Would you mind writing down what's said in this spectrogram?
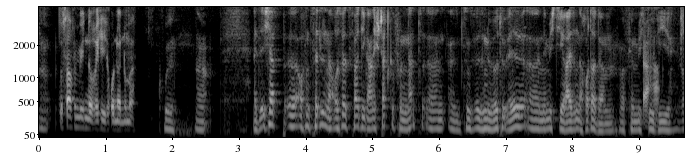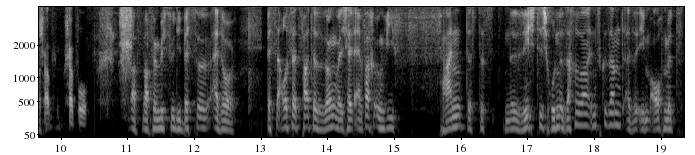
Ja. Das war für mich eine richtig runde Nummer. Cool. Ja. Also ich habe äh, auf dem Zettel eine Auswärtsfahrt, die gar nicht stattgefunden hat, äh, also beziehungsweise eine virtuell, äh, nämlich die Reise nach Rotterdam. War für mich so Aha, die, war, Chapeau. War, war für mich so die beste, also beste Auswärtsfahrt der Saison, weil ich halt einfach irgendwie fand, dass das eine richtig runde Sache war insgesamt. Also eben auch mit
